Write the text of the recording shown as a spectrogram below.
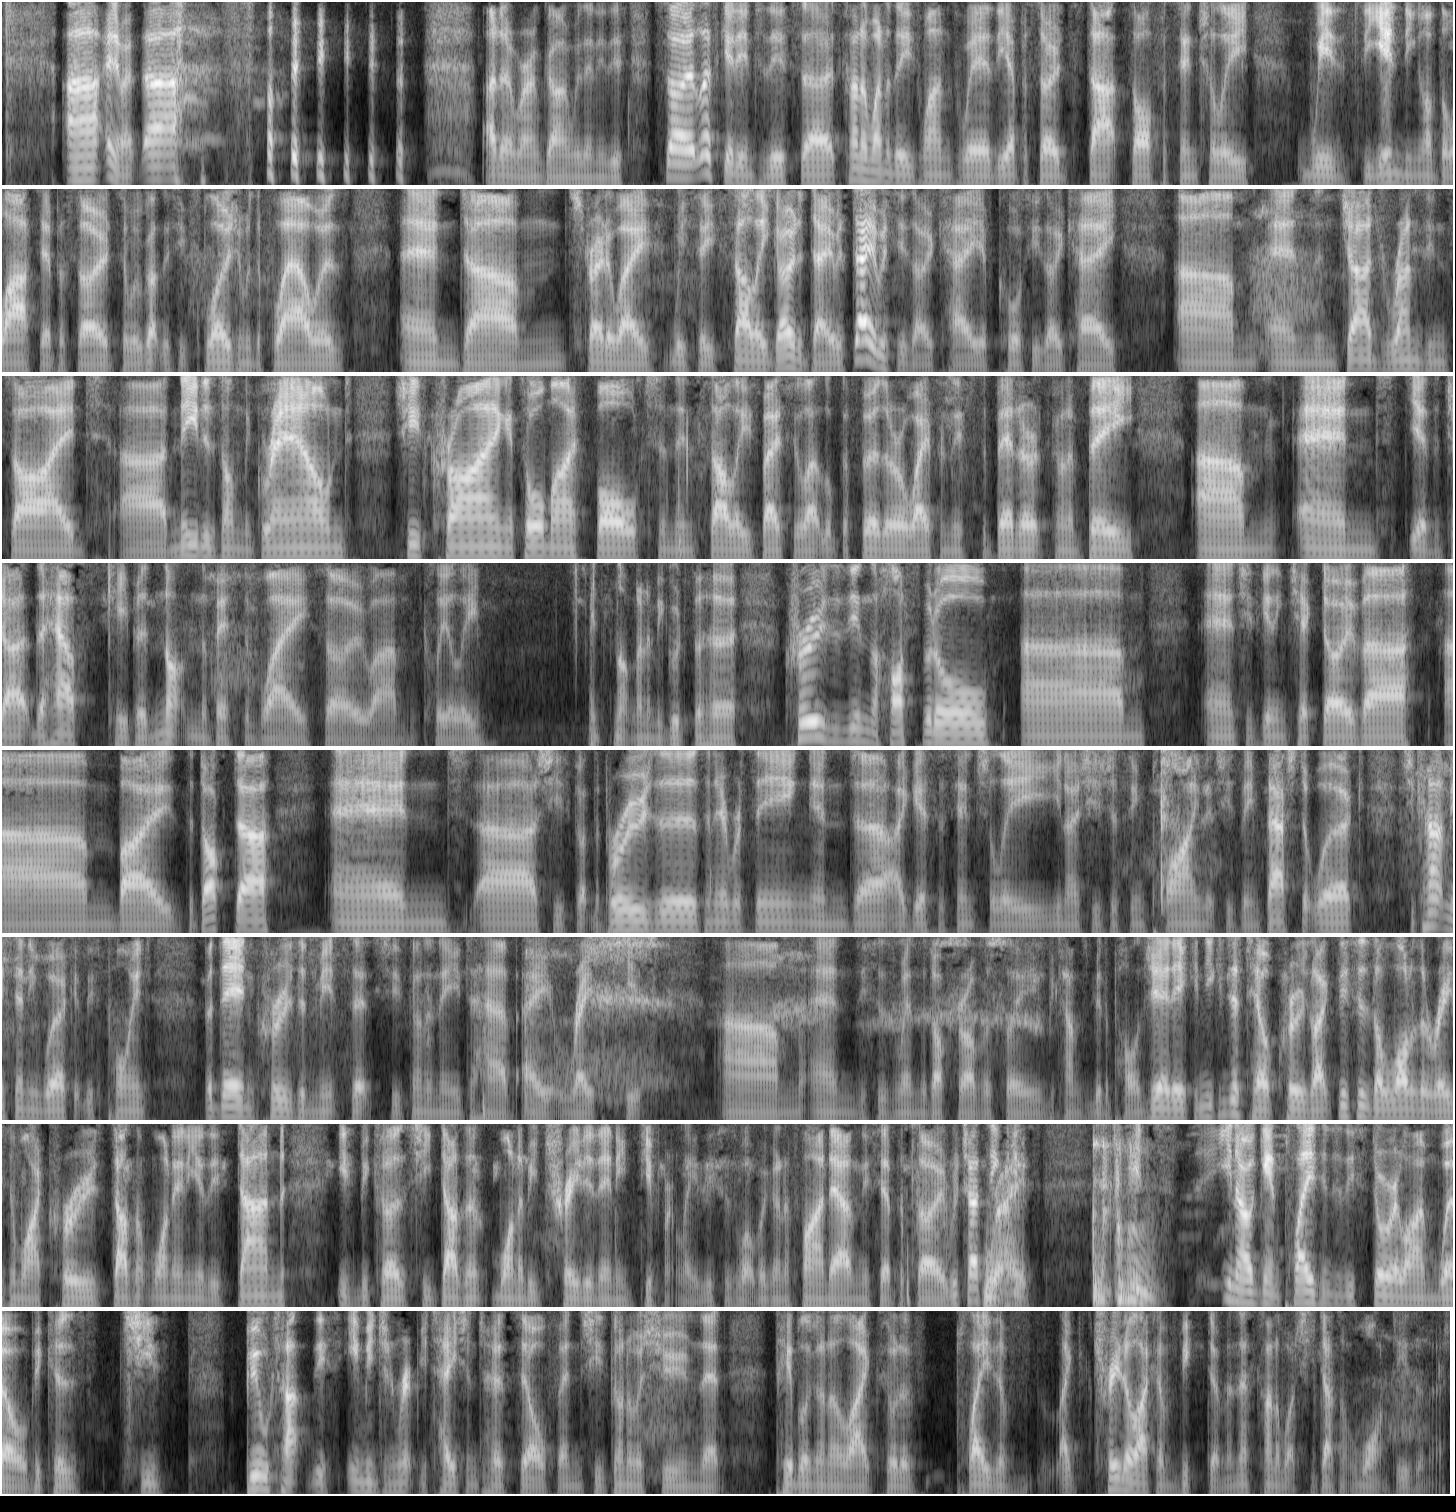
Uh, anyway, uh, so I don't know where I'm going with any of this. So let's get into this. Uh, it's kind of one of these ones where the episode starts off essentially with the ending of the last episode. So we've got this explosion with the flowers and, um, straight away we see Sully go to Davis. Davis is okay. Of course he's okay. Um, and then Judge runs inside. Uh, Nita's on the ground. She's crying. It's all my fault. And then Sully's basically like, look, the further away from this, the better it's going to be. Um, and yeah, the ju- the housekeeper not in the best of way, So um, clearly, it's not going to be good for her. Cruz is in the hospital, um, and she's getting checked over um, by the doctor, and uh, she's got the bruises and everything. And uh, I guess essentially, you know, she's just implying that she's been bashed at work. She can't miss any work at this point. But then Cruz admits that she's going to need to have a rape kit. Um, and this is when the doctor obviously becomes a bit apologetic, and you can just tell Cruz like this is a lot of the reason why Cruz doesn't want any of this done is because she doesn't want to be treated any differently. This is what we're going to find out in this episode, which I think Right. is it's you know again plays into this storyline well because she's built up this image and reputation to herself, and she's going to assume that people are going to like sort of play the like treat her like a victim, and that's kind of what she doesn't want, isn't it?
